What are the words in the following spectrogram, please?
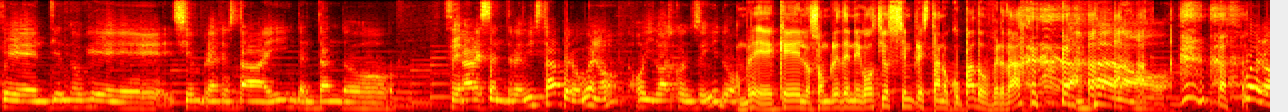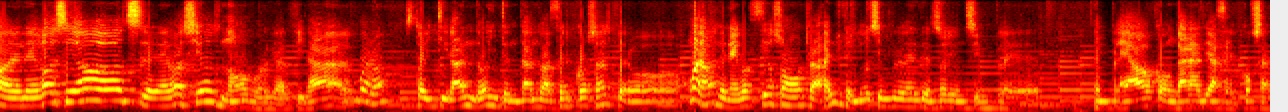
que entiendo que siempre has estado ahí intentando cerrar esta entrevista, pero bueno, hoy lo has conseguido. Hombre, es que los hombres de negocios siempre están ocupados, ¿verdad? no. Bueno, de negocios, de negocios no, porque al final, bueno, estoy tirando, intentando hacer cosas, pero bueno, de negocios son otra gente. Yo simplemente soy un simple empleado con ganas de hacer cosas.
